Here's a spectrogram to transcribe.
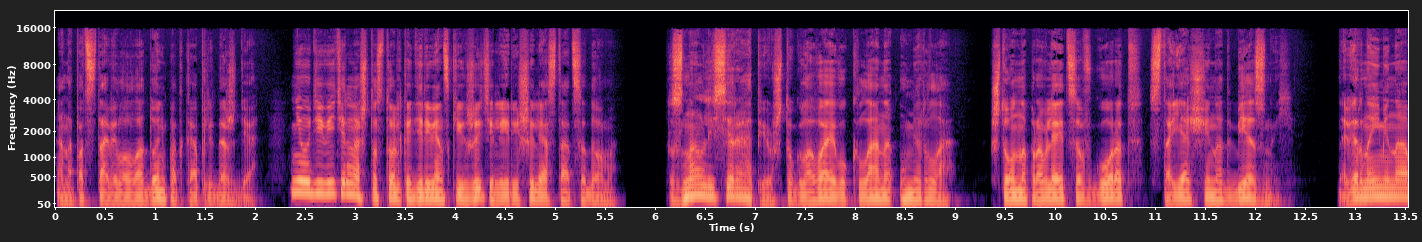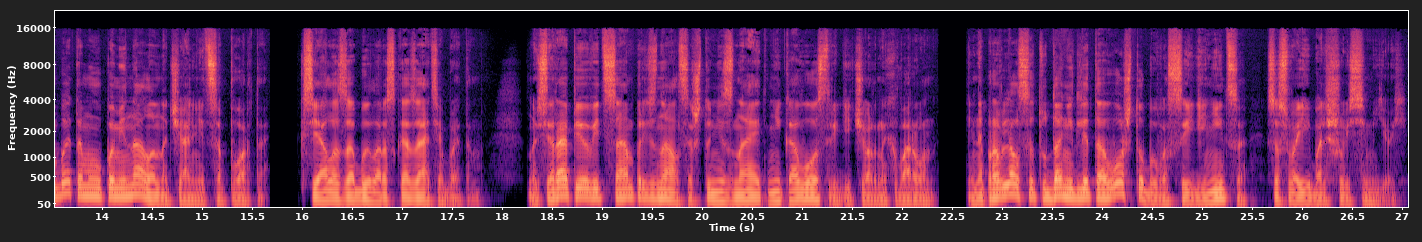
Она подставила ладонь под капли дождя. Неудивительно, что столько деревенских жителей решили остаться дома. Знал ли Серапио, что глава его клана умерла? Что он направляется в город, стоящий над бездной? Наверное, именно об этом и упоминала начальница порта. Ксиала забыла рассказать об этом. Но Серапио ведь сам признался, что не знает никого среди черных ворон и направлялся туда не для того, чтобы воссоединиться со своей большой семьей.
